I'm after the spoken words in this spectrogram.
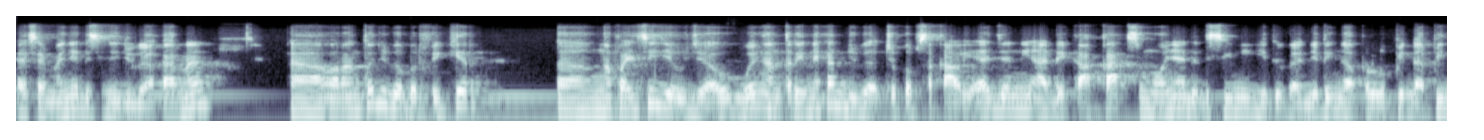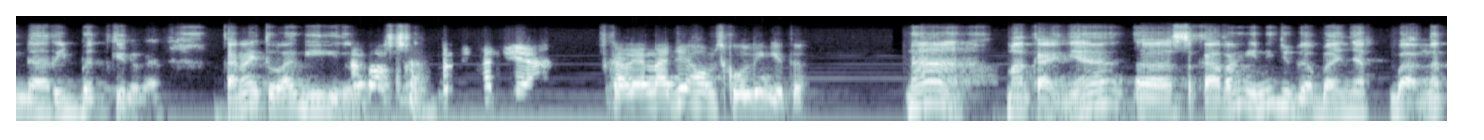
SMA-nya di sini juga karena uh, orang tua juga berpikir uh, ngapain sih jauh-jauh? Gue nganterinnya kan juga cukup sekali aja nih adik kakak semuanya ada di sini gitu kan. Jadi nggak perlu pindah-pindah ribet gitu kan. Karena itu lagi gitu. Atau sekalian aja ya, sekalian aja homeschooling gitu. Nah, makanya uh, sekarang ini juga banyak banget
